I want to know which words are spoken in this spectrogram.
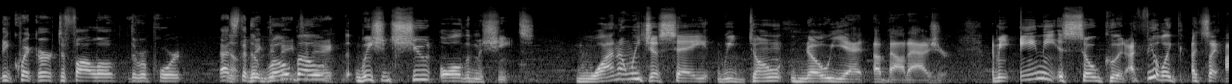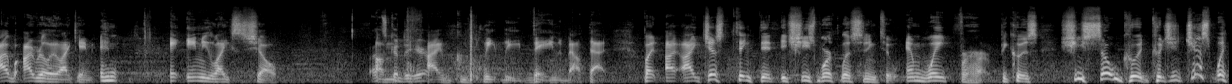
be quicker to follow the report? That's no, the, the big robo. Debate today. We should shoot all the machines why don't we just say we don't know yet about Azure? I mean, Amy is so good. I feel like it's like I, I really like Amy. Amy, Amy likes the show. That's um, good to hear. I'm completely vain about that. But I, I just think that it, she's worth listening to and wait for her because she's so good. Could you just wait?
